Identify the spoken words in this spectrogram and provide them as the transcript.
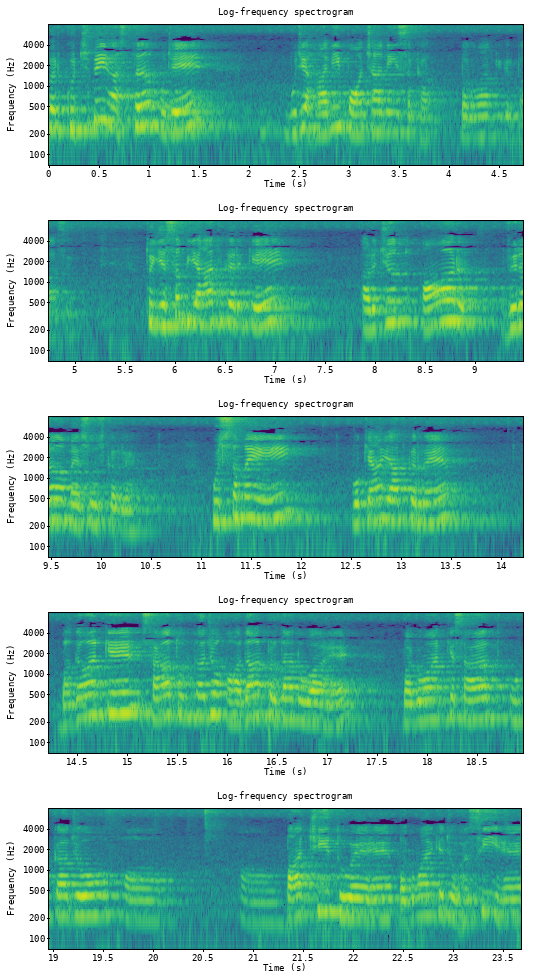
पर कुछ भी अस्त्र मुझे मुझे हानि पहुँचा नहीं सका भगवान की कृपा से। तो ये सब याद करके अर्जुन और विरह महसूस कर रहे हैं। उस समय वो क्या याद कर रहे हैं? भगवान के साथ उनका जो आदान प्रदान हुआ है, भगवान के साथ उनका जो बातचीत हुए हैं, भगवान के जो हँसी है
